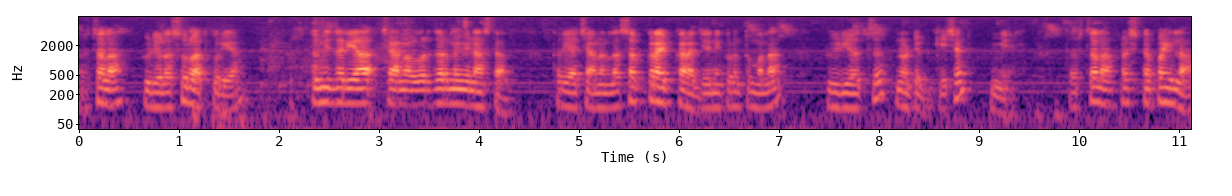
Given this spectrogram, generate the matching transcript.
तर चला व्हिडिओला सुरुवात करूया. तुम्ही जर या चॅनलवर जर नवीन असाल तर या चॅनलला सबस्क्राईब करा जेणेकरून तुम्हाला व्हिडिओचं नोटिफिकेशन मिळेल. तर चला प्रश्न पहिला.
